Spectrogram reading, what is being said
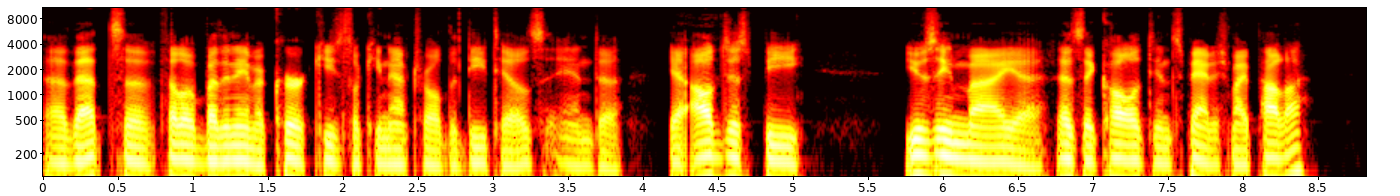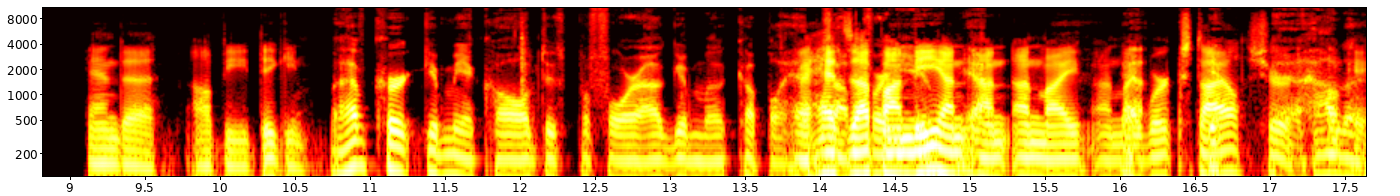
uh, that's a fellow by the name of Kirk. He's looking after all the details, and uh, yeah, I'll just be using my, uh, as they call it in Spanish, my pala, and uh, I'll be digging. I have Kurt give me a call just before. I'll give him a couple of heads a heads up, for on you. me on, Yeah. on, on my on my Yeah. work style. Yeah. Sure. How okay.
